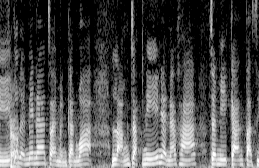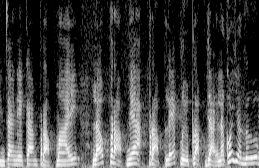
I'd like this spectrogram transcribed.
นี้ครับ ก็เลยไม่แน่ใจเหมือนกันว่า หลังจากนี้เนี่ยนะคะ จะมีการตัดสินใจในการปรับไหมแล้วปรับเนี่ยปรับเล็กหรือปรับใหญ่แล้วก็อย่าลืม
